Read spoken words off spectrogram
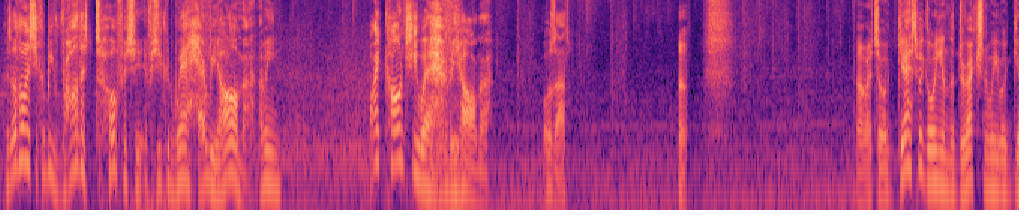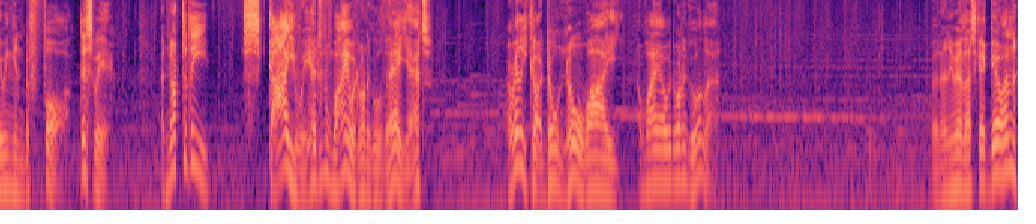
Because otherwise she could be rather tough if she, if she could wear heavy armor. I mean, why can't she wear heavy armor? What was that? Oh. Alright, so I guess we're going in the direction we were going in before. This way. And not to the Skyway. I don't know why I would want to go there yet. I really don't know why why I would want to go there. But anyway, let's get going.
